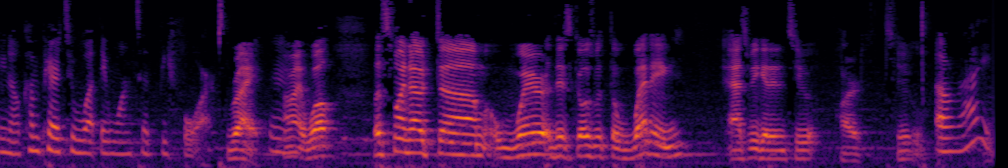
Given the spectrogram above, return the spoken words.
you know, compared to what they wanted before. Right. All right. Well, let's find out um, where this goes with the wedding as we get into part two. All right.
